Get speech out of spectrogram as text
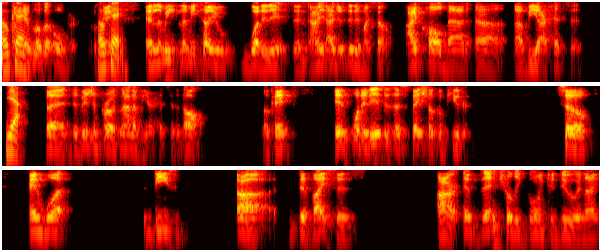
Okay, a little bit older. Okay. Okay. And let me let me tell you what it is. And I I just did it myself. I called that uh, a VR headset. Yeah. but the Vision Pro is not a VR headset at all. Okay, it what it is is a spatial computer. So, and what these uh devices are eventually going to do, and I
